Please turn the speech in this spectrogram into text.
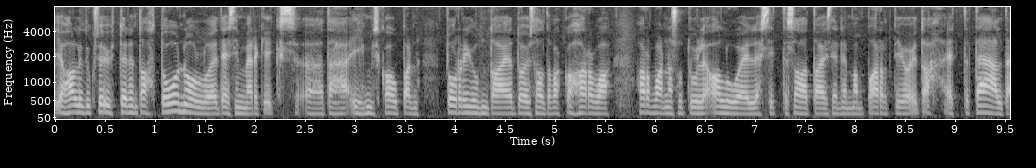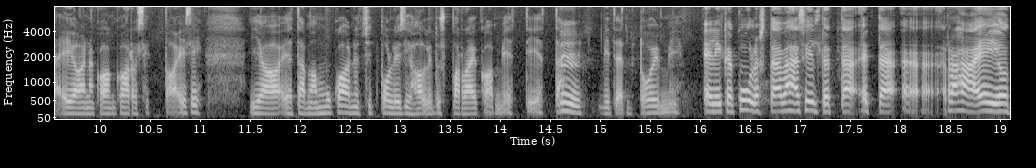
Ja hallituksen yhteinen tahto on ollut, että esimerkiksi tähän ihmiskaupan torjuntaan ja toisaalta vaikka harva, harvaan asutuille alueille sitten saataisiin enemmän partioita, että täältä ei ainakaan karsittaisi. Ja, ja tämän mukaan nyt sitten poliisihallitus paraikaa miettii, että mm. miten toimii. Eli kuulostaa vähän siltä, että, että rahaa ei ole,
